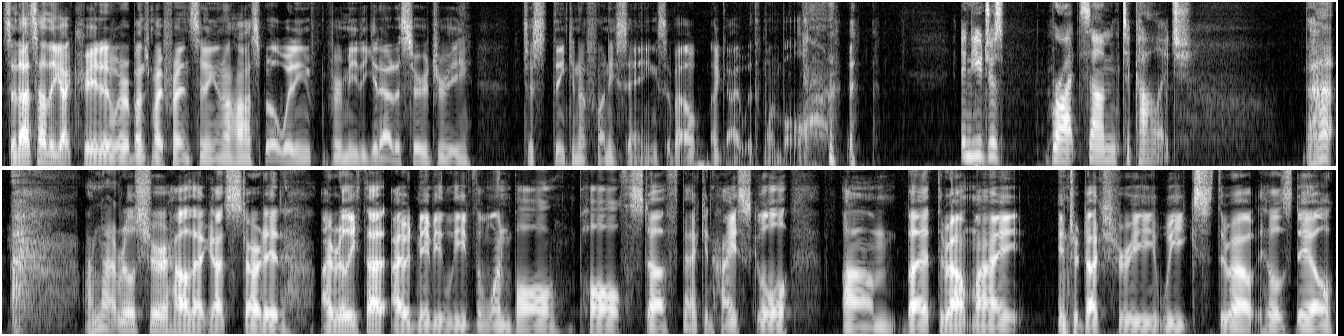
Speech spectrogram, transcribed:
So that's how they got creative. Where a bunch of my friends sitting in a hospital waiting for me to get out of surgery, just thinking of funny sayings about a guy with one ball. and you just brought some to college. That I'm not real sure how that got started. I really thought I would maybe leave the one ball Paul stuff back in high school. Um, but throughout my introductory weeks throughout Hillsdale,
